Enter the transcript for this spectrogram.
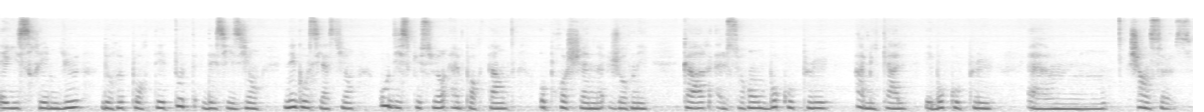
Et il serait mieux de reporter toute décision, négociation ou discussion importante aux prochaines journées, car elles seront beaucoup plus amicales et beaucoup plus euh, chanceuses.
